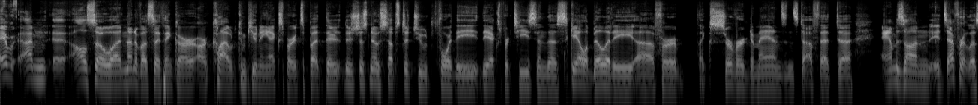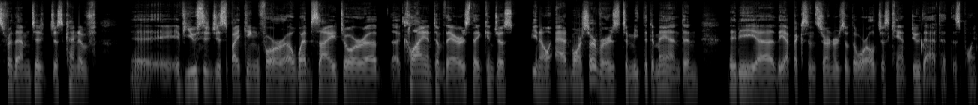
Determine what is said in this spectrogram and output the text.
every, I'm uh, also uh, none of us, I think, are, are cloud computing experts, but there, there's just no substitute for the the expertise and the scalability uh, for like server demands and stuff. That uh, Amazon, it's effortless for them to just kind of uh, if usage is spiking for a website or a, a, client of theirs, they can just you know add more servers to meet the demand, and maybe uh, the Epics and Cerners of the world just can't do that at this point.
